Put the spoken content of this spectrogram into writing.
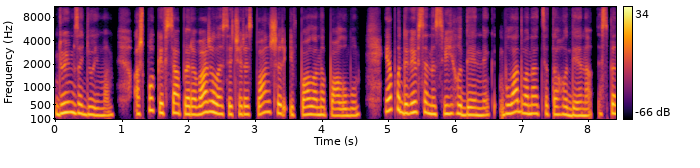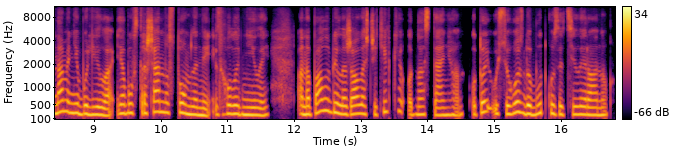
дюйм за дюймом, аж поки вся переважилася через планшер і впала на палубу. Я подивився на свій годинник. Була 12 година. Спина мені боліла, я був страшенно стомлений і зголоднілий, а на палубі лежала ще тільки одна стеньга, отой усього здобутку за цілий ранок.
